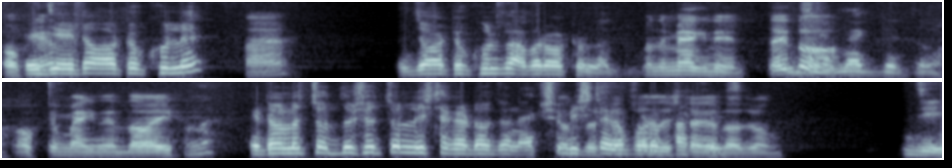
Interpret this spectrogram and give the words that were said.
ওকে এই যে এটা অটো খুলে হ্যাঁ। যে অটো খুলবে আবার অটো লাগবে। মানে ম্যাগনেট তাই তো? ম্যাগনেট ওকে ম্যাগনেট দেওয়া এখানে। এটা হলো চোদ্দশো চল্লিশ টাকা ডজন একশো বিশ টাকা পরে 1440 টাকা ডজন। জি।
